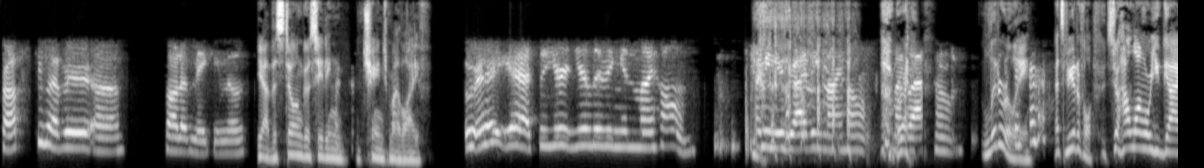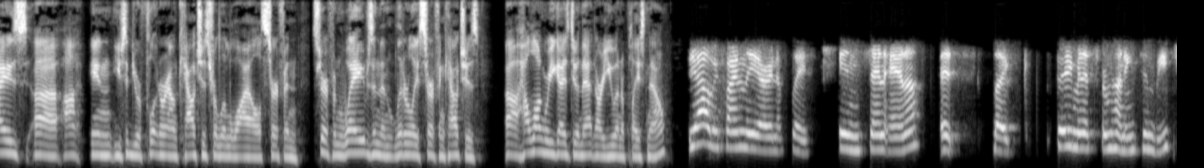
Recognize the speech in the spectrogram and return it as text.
Props to whoever uh, thought of making those. Yeah, the still and go seating changed my life. Right? Yeah. So you're you're living in my home. I mean, you're driving my home, my Right. last home. Literally, that's beautiful. So, how long were you guys uh, uh, in? You said you were floating around couches for a little while, surfing surfing waves, and then literally surfing couches. Uh, how long were you guys doing that? Are you in a place now? Yeah, we finally are in a place in Santa Ana. It's like 30 minutes from Huntington Beach,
